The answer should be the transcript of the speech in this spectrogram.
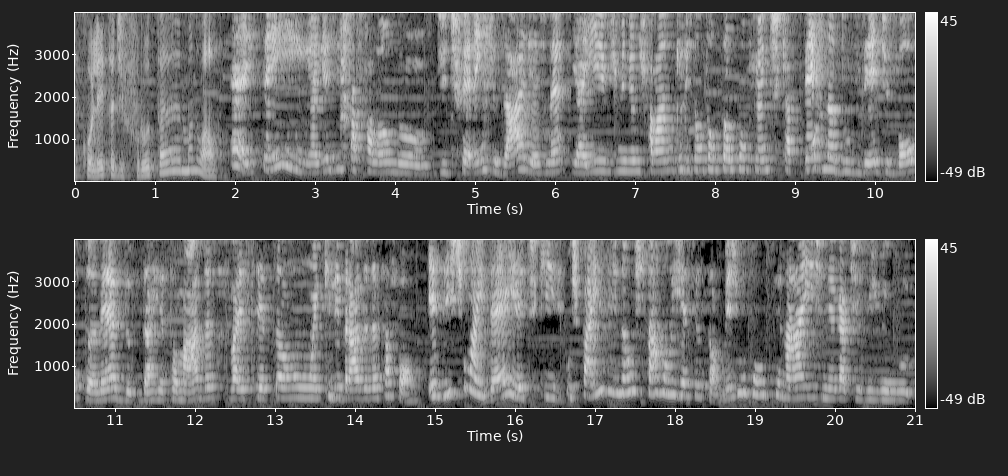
é, colheita de fruta é manual. É, e tem. Aí a gente tá falando de diferentes áreas, né? E aí os meninos falaram que eles não estão tão confiantes que a perna do V de volta, né? Do, da retomada, vai ser tão equilibrada dessa forma. Existe uma ideia de que os países não estavam em recessão, mesmo com sinais negativos vindo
